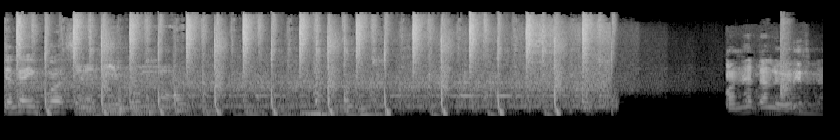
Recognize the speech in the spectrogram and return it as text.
your name once. On est dans le rythme.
